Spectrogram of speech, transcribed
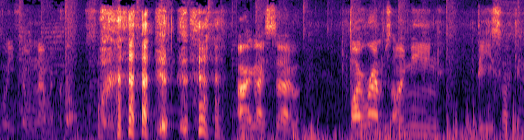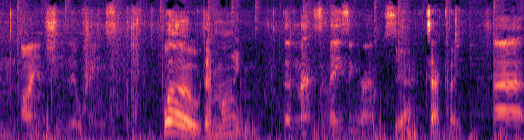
What are you filming now, my crocs? Alright guys, so by ramps I mean these fucking iron sheet little things. Whoa, they're mine. The Matt's amazing ramps. Yeah, exactly. Uh,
